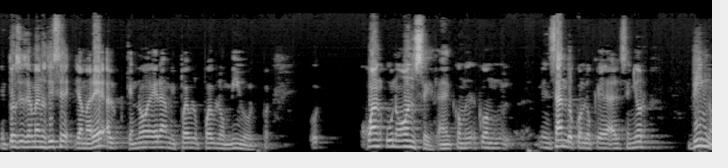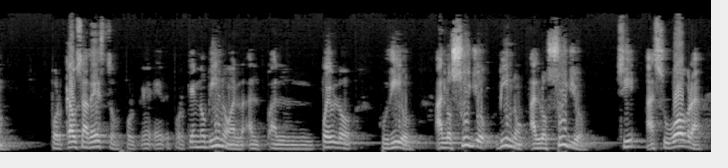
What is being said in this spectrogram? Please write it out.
Entonces, hermanos, dice, llamaré al que no era mi pueblo, pueblo mío. Juan 1.11, eh, comenzando con lo que el Señor vino por causa de esto, porque, eh, ¿por qué no vino al, al, pueblo judío? A lo suyo vino, a lo suyo, sí, a su obra,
